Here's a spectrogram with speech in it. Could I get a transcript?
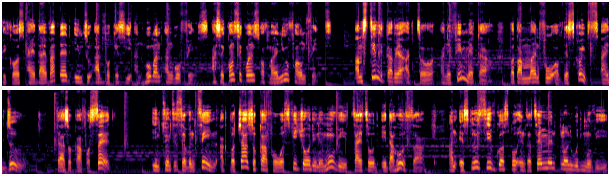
because I diverted into advocacy and human angle films as a consequence of my newfound faith. I'm still a career actor and a filmmaker, but I'm mindful of the scripts I do, Charles Okafor said. In 2017, actor Charles Okafor was featured in a movie titled Idahosa, an exclusive gospel entertainment Nollywood movie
